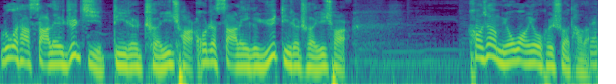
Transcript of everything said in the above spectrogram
如果他杀了一只鸡滴着车一圈或者杀了一个鱼滴着车一圈好像没有网友会说他了。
